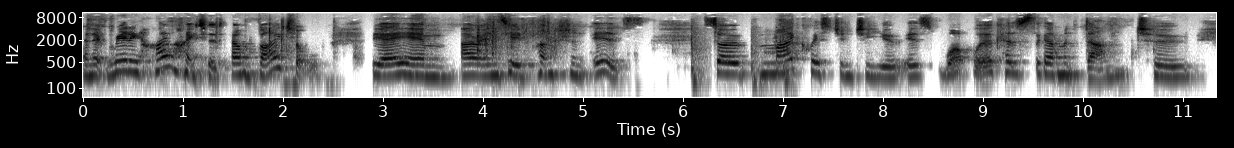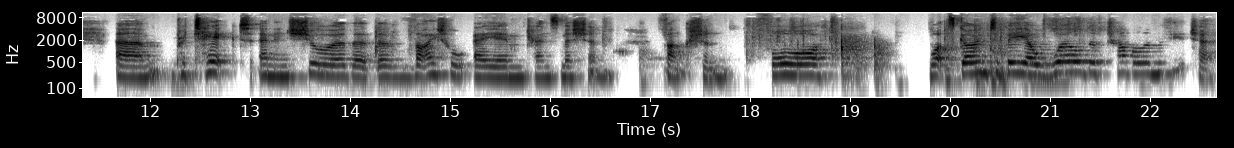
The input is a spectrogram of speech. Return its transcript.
And it really highlighted how vital the AM RNZ function is. So, my question to you is what work has the government done to um, protect and ensure that the vital AM transmission function for what's going to be a world of trouble in the future.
